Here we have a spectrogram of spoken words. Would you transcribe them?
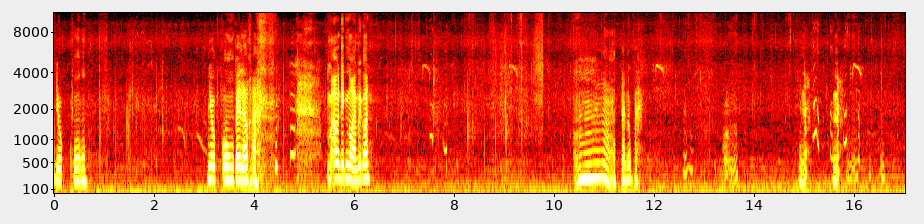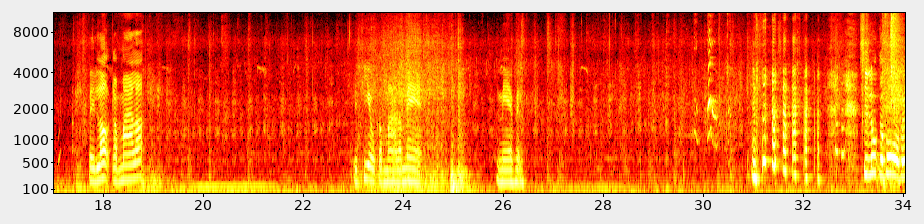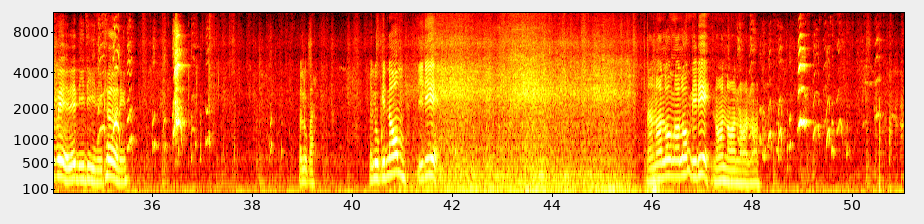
ยกกรงยกกรงไปแล้วค่ะ มาเอาเด็กหน่อยไปก่อนอืมไปลูกไปเห็นนะเห็นนะ ไปเลาะกลับมาแล้ว ไปเที่ยวกับมาแล้วแม่ แม่เพื่อนชิลูกกระโปงไปเว่ได้ดีๆนี่เธอนี่ไปลูกปะให้ลูกกินนม ดีๆนอนนอนลงนอนลงดีๆนอนนอนนอนนอน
